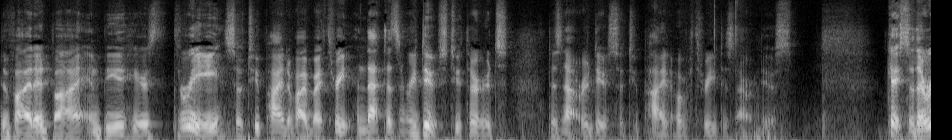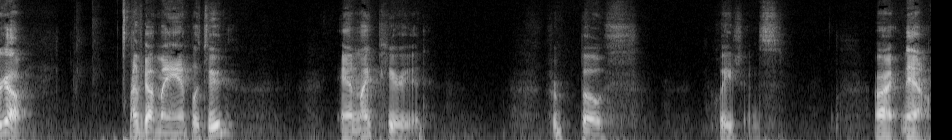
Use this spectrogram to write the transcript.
divided by, and b here is 3, so 2 pi divided by 3, and that doesn't reduce. 2 thirds does not reduce, so 2 pi over 3 does not reduce. Okay, so there we go. I've got my amplitude and my period for both equations. All right, now,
